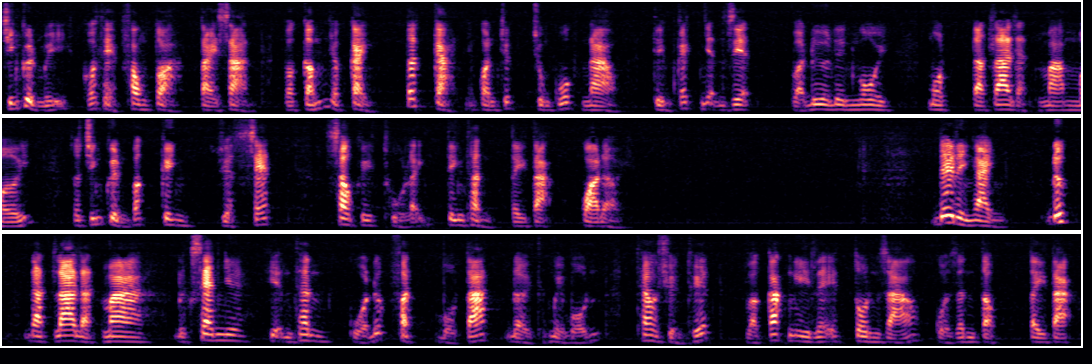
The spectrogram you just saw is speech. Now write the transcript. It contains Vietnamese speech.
Chính quyền Mỹ có thể phong tỏa tài sản và cấm nhập cảnh tất cả những quan chức Trung Quốc nào tìm cách nhận diện và đưa lên ngôi một Đạt Lai Đạt Ma mới do chính quyền Bắc Kinh duyệt xét sau khi thủ lãnh tinh thần Tây Tạng qua đời. Đây là hình ảnh Đức Đạt La Đạt Ma được xem như hiện thân của Đức Phật Bồ Tát đời thứ 14 theo truyền thuyết và các nghi lễ tôn giáo của dân tộc Tây Tạng.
